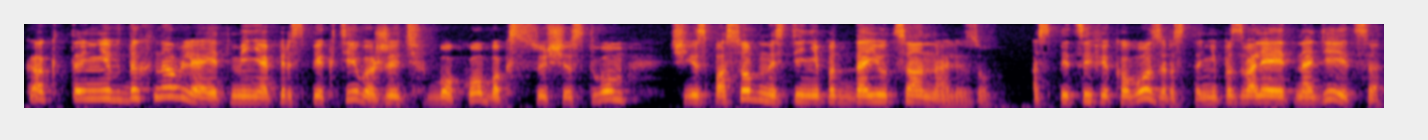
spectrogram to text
Как-то не вдохновляет меня перспектива жить бок о бок с существом, чьи способности не поддаются анализу. А специфика возраста не позволяет надеяться,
